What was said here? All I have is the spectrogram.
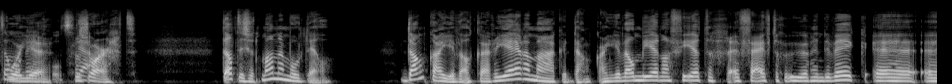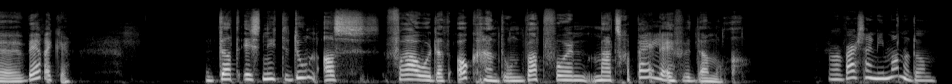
voor je regelt, ja. verzorgt. Dat is het mannenmodel. Dan kan je wel carrière maken. Dan kan je wel meer dan 40, eh, 50 uur in de week eh, eh, werken. Dat is niet te doen als vrouwen dat ook gaan doen. Wat voor een maatschappij leven we dan nog? Maar waar zijn die mannen dan?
